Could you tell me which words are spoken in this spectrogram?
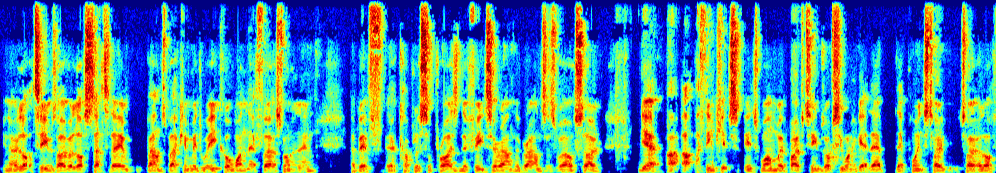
you know, a lot of teams either lost Saturday and bounced back in midweek, or won their first one and then a bit, a couple of surprising defeats around the grounds as well. So, yeah, I, I think it's it's one where both teams obviously want to get their their points to, total off.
